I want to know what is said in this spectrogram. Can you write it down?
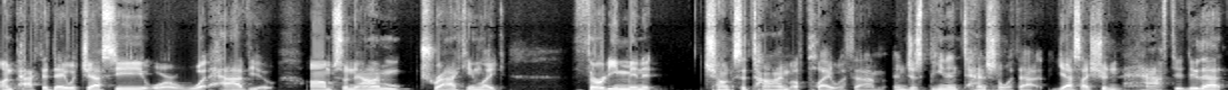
unpack the day with Jesse or what have you. Um, so now I'm tracking like 30 minute chunks of time of play with them and just being intentional with that. Yes, I shouldn't have to do that,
